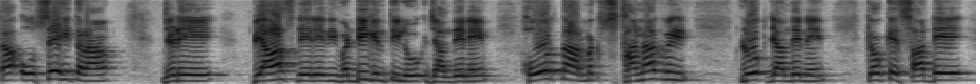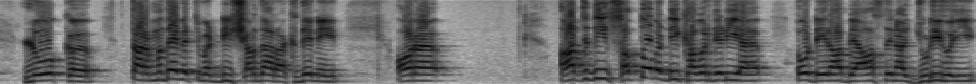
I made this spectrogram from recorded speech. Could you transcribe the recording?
ਤਾਂ ਉਸੇ ਹੀ ਤਰ੍ਹਾਂ ਜਿਹੜੇ ਬਿਆਸ ਡੇਰੇ ਵੀ ਵੱਡੀ ਗਿਣਤੀ ਲੋਕ ਜਾਂਦੇ ਨੇ, ਹੋਰ ਧਾਰਮਿਕ ਸਥਾਨਾਂ 'ਤੇ ਵੀ ਲੋਕ ਜਾਂਦੇ ਨੇ, ਕਿਉਂਕਿ ਸਾਡੇ ਲੋਕ ਧਰਮ ਦੇ ਵਿੱਚ ਵੱਡੀ ਸ਼ਰਧਾ ਰੱਖਦੇ ਨੇ। ਔਰ ਅੱਜ ਦੀ ਸਭ ਤੋਂ ਵੱਡੀ ਖਬਰ ਜਿਹੜੀ ਹੈ ਉਹ ਡੇਰਾ ਬਿਆਸ ਦੇ ਨਾਲ ਜੁੜੀ ਹੋਈ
